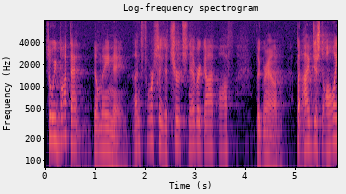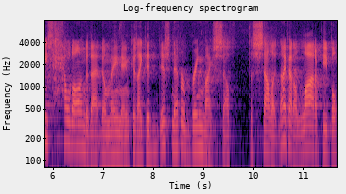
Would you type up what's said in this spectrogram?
So we bought that domain name. Unfortunately, the church never got off the ground. But I've just always held on to that domain name because I could just never bring myself to sell it. And I've had a lot of people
